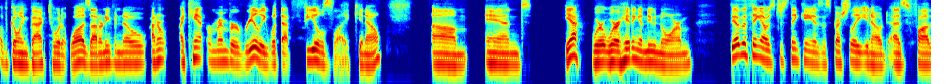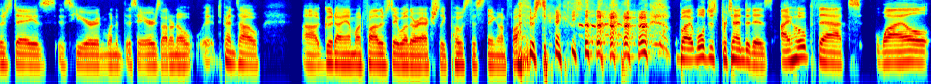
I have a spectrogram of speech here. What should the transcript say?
of going back to what it was. I don't even know. I don't. I can't remember really what that feels like. You know, um, and yeah, we're we're hitting a new norm. The other thing I was just thinking is, especially you know, as Father's Day is is here, and when this airs, I don't know. It depends how uh, good I am on Father's Day, whether I actually post this thing on Father's Day. but we'll just pretend it is. I hope that while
